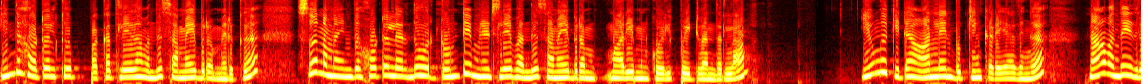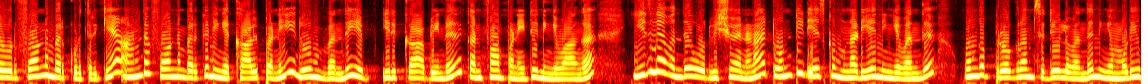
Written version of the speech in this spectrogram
இந்த ஹோட்டலுக்கு பக்கத்துலேயே தான் வந்து சமயபுரம் இருக்குது ஸோ நம்ம இந்த ஹோட்டல்லேருந்து ஒரு டுவெண்ட்டி மினிட்ஸ்லேயே வந்து சமயபுரம் மாரியம்மன் கோயிலுக்கு போயிட்டு வந்துடலாம் இவங்கக்கிட்ட ஆன்லைன் புக்கிங் கிடையாதுங்க. நான் வந்து இதில் ஒரு ஃபோன் நம்பர் கொடுத்துருக்கேன். அந்த ஃபோன் நம்பருக்கு நீங்கள் கால் பண்ணி ரூம் வந்து எப்- இருக்கா அப்படின்றது கன்ஃபார்ம் பண்ணிவிட்டு நீங்கள் வாங்க. இதில் வந்து ஒரு விஷயம் என்னென்னா டுவெண்ட்டி டேஸ்க்கு முன்னாடியே நீங்கள் வந்து உங்கள் ப்ரோக்ராம் ஷெட்யூலில் வந்து நீங்கள் முடிவு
